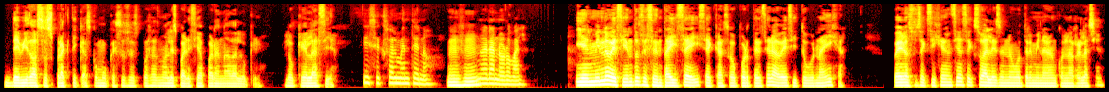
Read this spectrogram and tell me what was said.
debido a sus prácticas, como que sus esposas no les parecía para nada lo que, lo que él hacía. Sí, sexualmente no. No era normal. Y en 1966 se casó por tercera vez y tuvo una hija, pero sus exigencias sexuales de nuevo terminaron con la relación.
